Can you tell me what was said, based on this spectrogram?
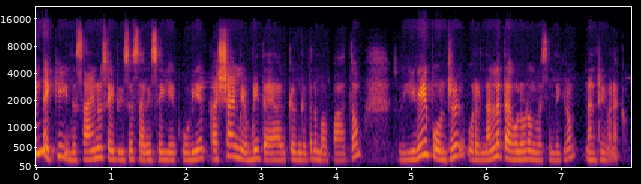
இன்றைக்கி இந்த சைனோசைட்டிஸை சரி செய்யக்கூடிய கஷாயம் எப்படி தயாரிக்குங்கிறத நம்ம பார்த்தோம். ஸோ இதே போன்று ஒரு நல்ல தகவலோடு உங்களை சந்திக்கிறோம். நன்றி வணக்கம்.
